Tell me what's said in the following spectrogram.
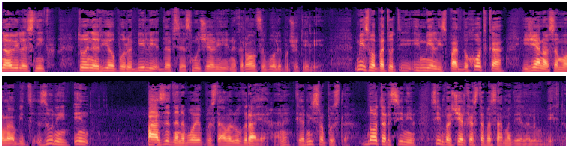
novi lasnik to energijo porabili, da bi se smučari na krvavcu bolje počutili. Mi smo pa tudi imeli spad dohodka, in žena sem morala biti zunaj in paziti, da ne bojo postavili ograje, ker nismo pustili. Notar sin in črka sta pa sama delala v objektu.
